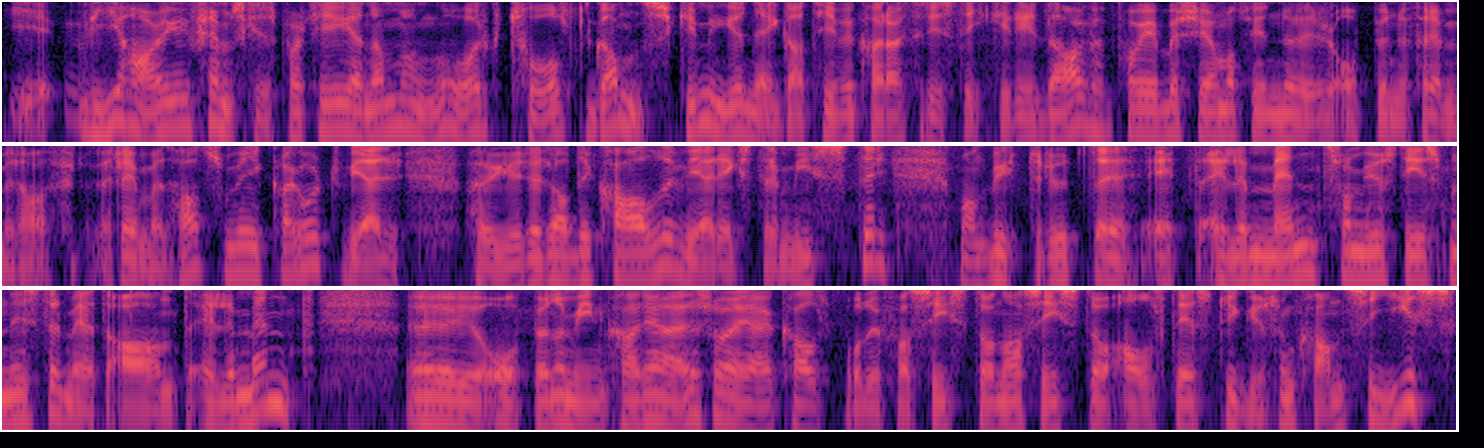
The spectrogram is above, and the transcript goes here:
vi har i Fremskrittspartiet gjennom mange år tålt ganske mye negative karakteristikker. I dag får vi beskjed om at vi nører opp under fremmedhat, som vi ikke har gjort. Vi er høyreradikale, vi er ekstremister. Man bytter ut eh, et element som justisminister med et annet element. Åpen opp gjennom min karriere så er jeg kalt både fascist og nazist og alt det stygge som kan sies.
